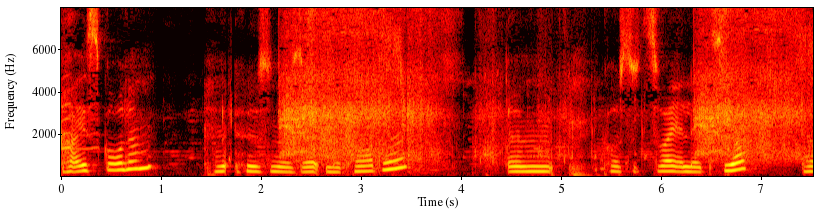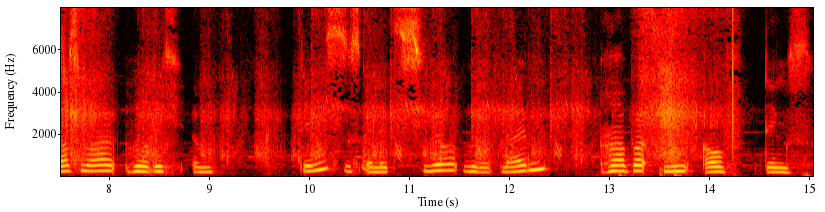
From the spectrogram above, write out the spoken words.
Eisgolem ist eine seltene Karte. Ähm, kostet zwei Elixier. Erstmal würde ich, ähm, Dings, das Elixier würde bleiben, aber ihn auf Dings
